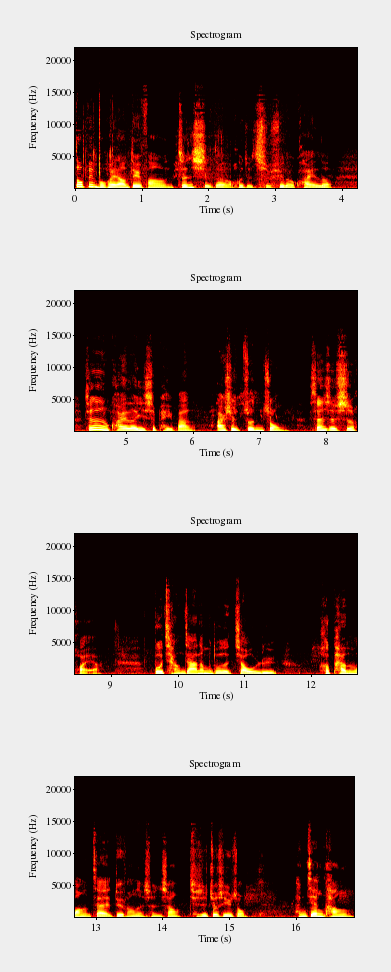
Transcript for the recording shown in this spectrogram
都并不会让对方真实的或者持续的快乐。真正的快乐，一是陪伴，二是尊重，三是释怀啊。不强加那么多的焦虑和盼望在对方的身上，其实就是一种很健康、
